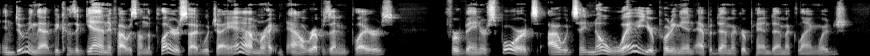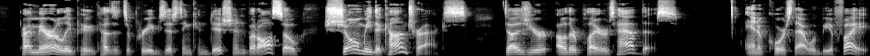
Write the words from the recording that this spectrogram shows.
in doing that because again, if I was on the player side, which I am right now, representing players for Vayner Sports, I would say no way you're putting in epidemic or pandemic language. Primarily because it's a pre-existing condition, but also show me the contracts does your other players have this? And of course, that would be a fight.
